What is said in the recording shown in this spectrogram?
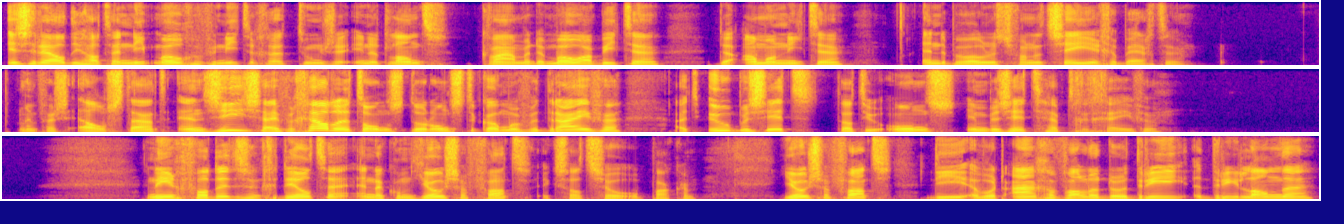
Israël die had hen niet mogen vernietigen toen ze in het land kwamen. De Moabieten, de Ammonieten en de bewoners van het Zeeëngebergte. En vers 11 staat, en zie, zij vergelden het ons door ons te komen verdrijven uit uw bezit dat u ons in bezit hebt gegeven. In ieder geval, dit is een gedeelte en dan komt Jozefat, ik zal het zo oppakken. Jozefat, die wordt aangevallen door drie, drie landen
